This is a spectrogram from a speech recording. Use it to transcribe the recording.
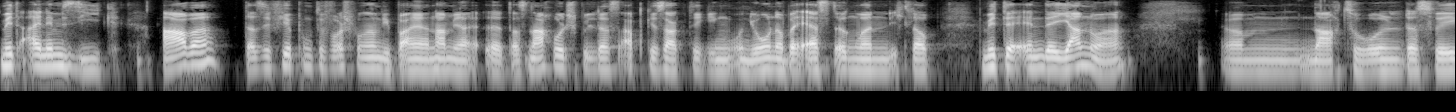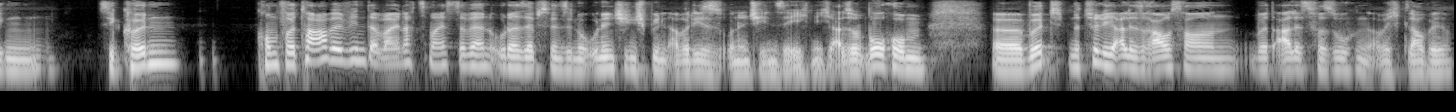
mit einem Sieg. Aber, dass sie vier Punkte Vorsprung haben, die Bayern haben ja äh, das Nachholspiel, das abgesagte gegen Union, aber erst irgendwann, ich glaube, Mitte, Ende Januar ähm, nachzuholen. Deswegen, sie können komfortabel Winter-Weihnachtsmeister werden oder selbst wenn sie nur unentschieden spielen, aber dieses Unentschieden sehe ich nicht. Also Bochum äh, wird natürlich alles raushauen, wird alles versuchen, aber ich glaube,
